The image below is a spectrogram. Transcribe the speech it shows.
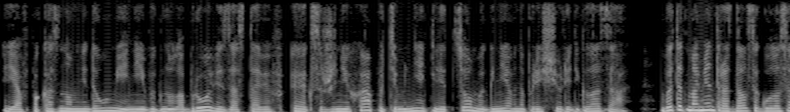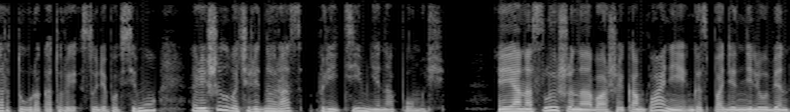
Я в показном недоумении выгнула брови, заставив экс-жениха потемнеть лицом и гневно прищурить глаза. В этот момент раздался голос Артура, который, судя по всему, решил в очередной раз прийти мне на помощь. «Я наслышан о вашей компании, господин Нелюбин,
